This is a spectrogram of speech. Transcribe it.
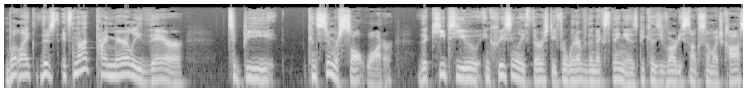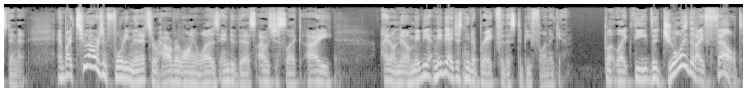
but like there's it's not primarily there to be consumer salt water that keeps you increasingly thirsty for whatever the next thing is because you've already sunk so much cost in it. And by 2 hours and 40 minutes or however long it was into this, I was just like I I don't know, maybe maybe I just need a break for this to be fun again. But like the the joy that I felt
